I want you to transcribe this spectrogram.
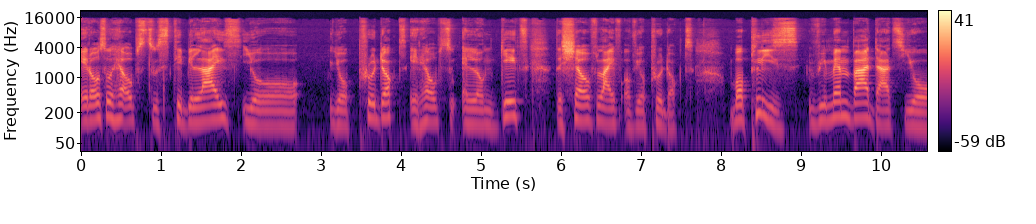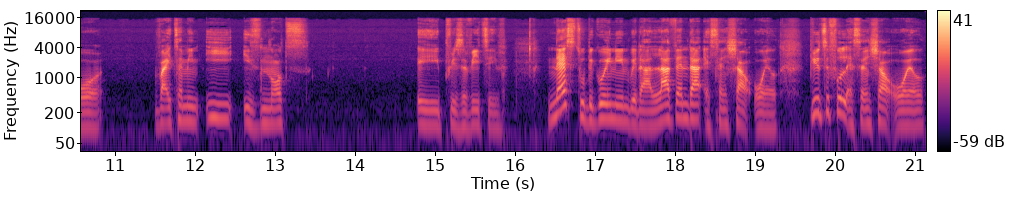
it also helps to stabilize your your product it helps to elongate the shelf life of your product but please remember that your vitamin E is not a preservative next we'll be going in with our lavender essential oil beautiful essential oil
